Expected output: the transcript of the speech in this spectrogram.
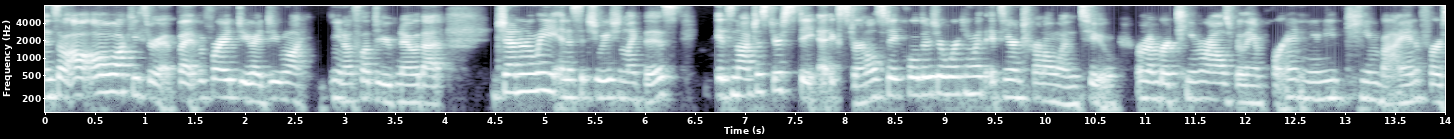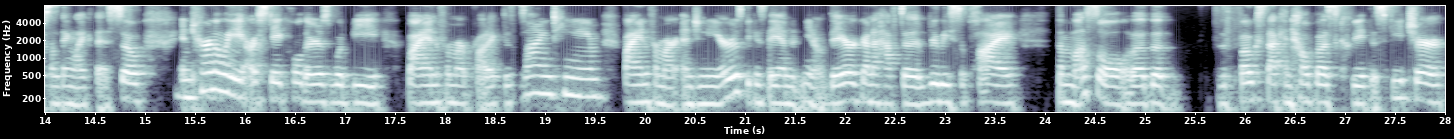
and so I'll, I'll, walk you through it. But before I do, I do want, you know, to let the group know that generally in a situation like this, it's not just your state external stakeholders you're working with, it's your internal one too. Remember, team morale is really important and you need team buy-in for something like this. So internally, our stakeholders would be buy-in from our product design team, buy-in from our engineers, because they, you know, they're going to have to really supply the muscle, the, the the folks that can help us create this feature.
